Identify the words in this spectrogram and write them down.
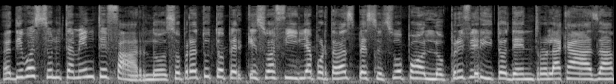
eh, devo assolutamente farlo, soprattutto perché sua figlia portava spesso il suo pollo preferito dentro la casa.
